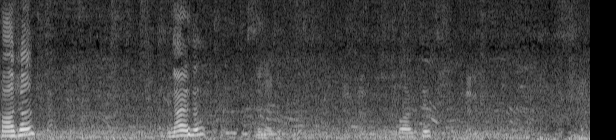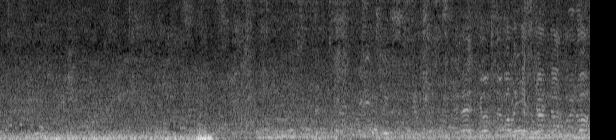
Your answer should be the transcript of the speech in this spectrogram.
Hakan? Nerede? Ne nerede? Market. Evet, köfte balık İskender buyurun.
